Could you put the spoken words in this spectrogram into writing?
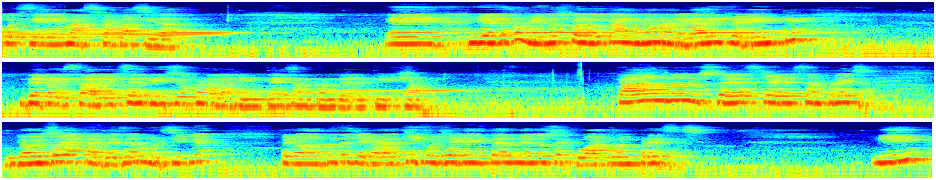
pues tiene más capacidad. Eh, y eso también nos coloca en una manera diferente de prestar el servicio para la gente de Santander de Clichao. Cada uno de ustedes quiere esta empresa. Yo hoy soy alcaldesa del municipio, pero antes de llegar aquí fui gerente al menos de cuatro empresas. Y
